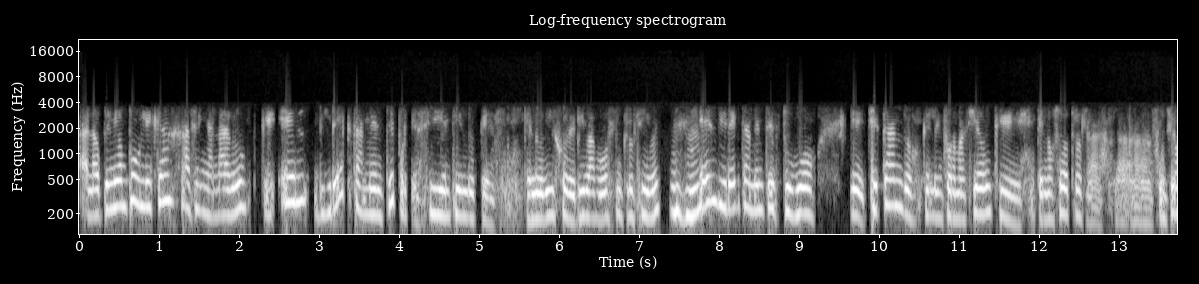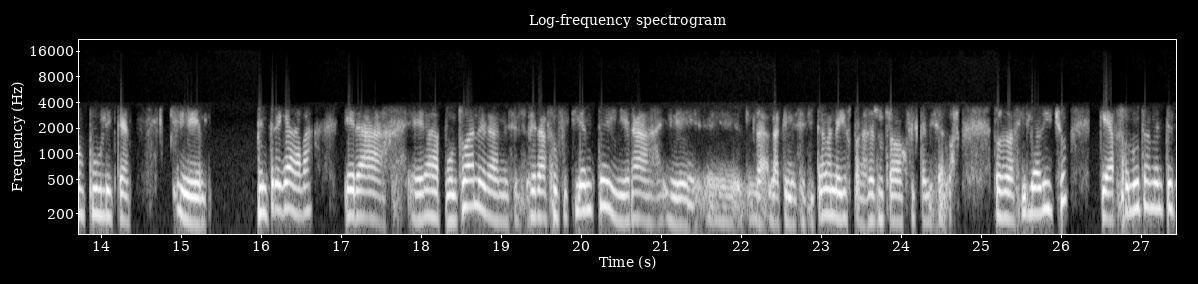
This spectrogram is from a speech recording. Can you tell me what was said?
a la opinión pública ha señalado que él directamente, porque así entiendo que, que lo dijo de viva voz inclusive, uh -huh. él directamente estuvo eh, checando que la información que, que nosotros, la, la función pública, eh, entregaba era era puntual, era era suficiente y era eh, eh, la, la, que necesitaban ellos para hacer su trabajo fiscalizador. Entonces así lo ha dicho, que absolutamente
